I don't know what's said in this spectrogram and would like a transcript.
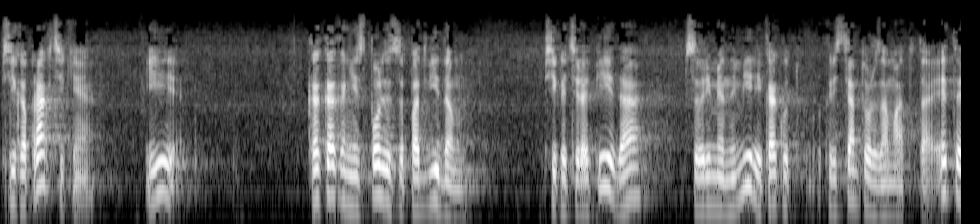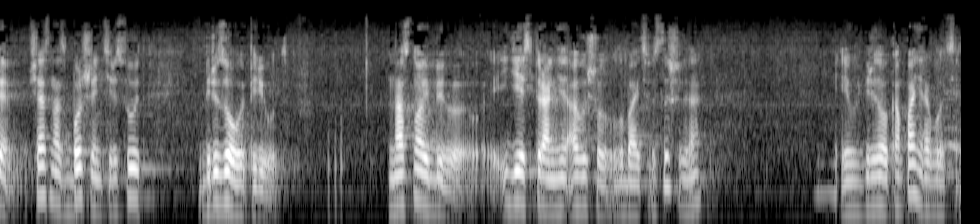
психопрактики и как, как они используются под видом психотерапии, да, в современном мире, как вот христиан тоже за мат туда. Это сейчас нас больше интересует бирюзовый период. На основе идеи спирали, а вы что, улыбаетесь, вы слышали, да? И вы в бирюзовой компании работаете?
